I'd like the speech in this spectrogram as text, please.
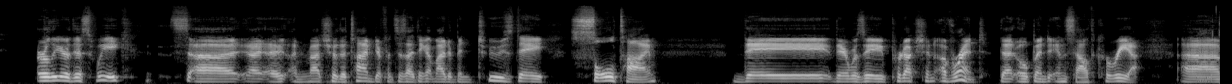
earlier this week, uh, I, I- I'm not sure the time differences. I think it might have been Tuesday Seoul time. They there was a production of Rent that opened in South Korea. Um,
